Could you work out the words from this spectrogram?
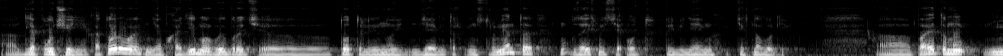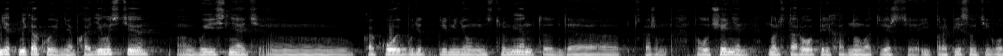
а, для получения которого необходимо выбрать э, тот или иной диаметр инструмента ну, в зависимости от применяемых технологий. А, поэтому нет никакой необходимости а, выяснять, а, какой будет применен инструмент для, скажем, получения 0,2 переходного отверстия и прописывать его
